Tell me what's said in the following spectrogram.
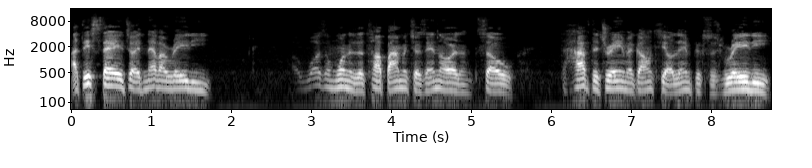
At this stage, I'd never really. I wasn't one of the top amateurs in Ireland, so to have the dream of going to the Olympics was really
